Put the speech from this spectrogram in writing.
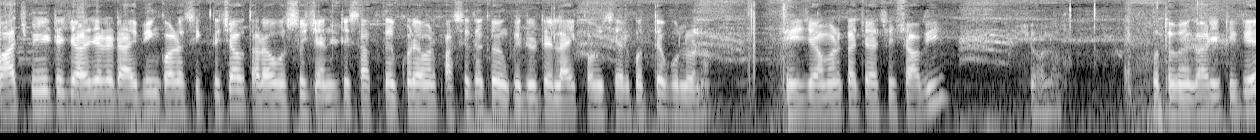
পাঁচ মিনিটে যারা যারা ড্রাইভিং করা শিখতে চাও, তারা অবশ্যই চ্যানেলটি সাবস্ক্রাইব করে আমার পাশে থাকো এবং ভিডিওটি লাইক কমেন্ট শেয়ার করতে ভুলো না। এই যে আমার কাছে আছে চাবি, চলো। প্রথমে গাড়িটিকে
